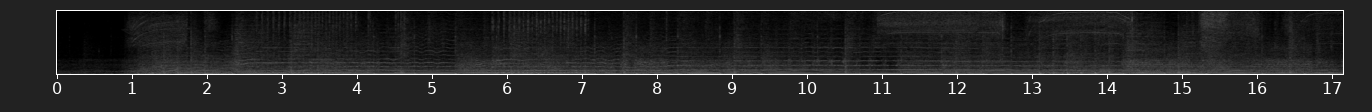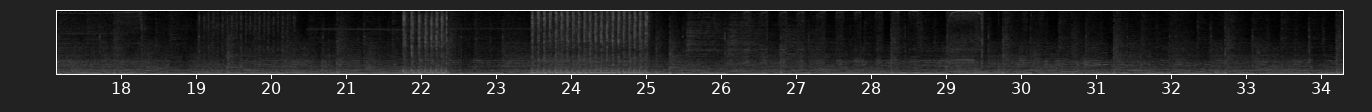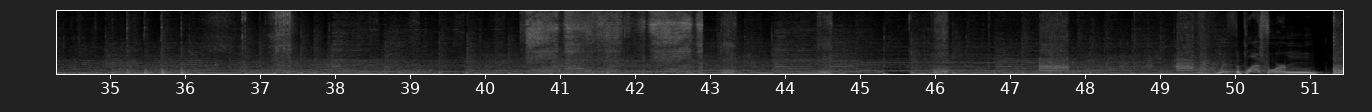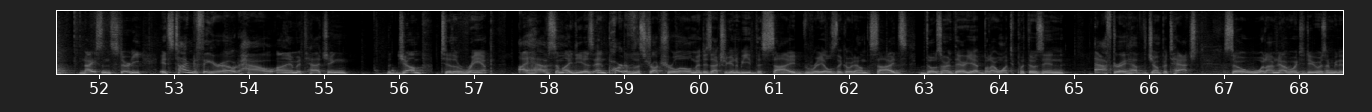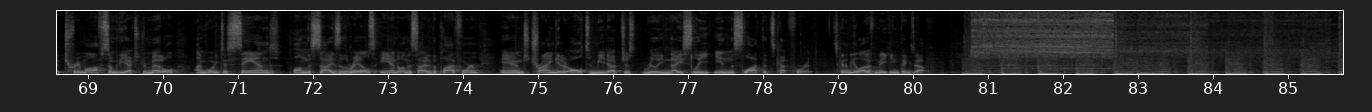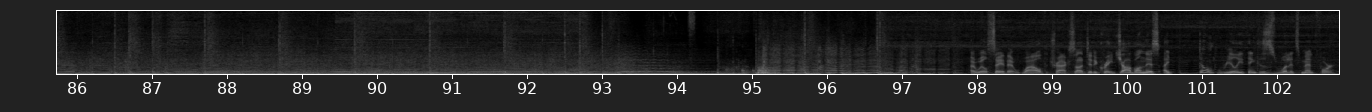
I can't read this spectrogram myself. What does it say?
Platform nice and sturdy, it's time to figure out how I am attaching the jump to the ramp. I have some ideas, and part of the structural element is actually gonna be the side rails that go down the sides. Those aren't there yet, but I want to put those in after I have the jump attached. So what I'm now going to do is I'm going to trim off some of the extra metal. I'm going to sand on the sides of the rails and on the side of the platform and try and get it all to meet up just really nicely in the slot that's cut for it. It's going to be a lot of making things up. I will say that while the track saw did a great job on this, I don't really think this is what it's meant for.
